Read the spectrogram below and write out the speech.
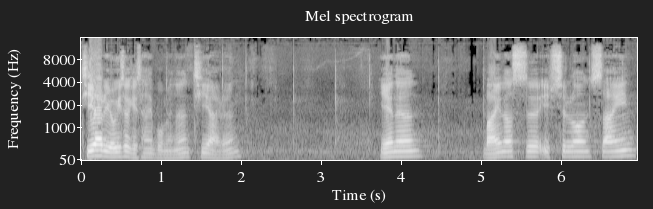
dr을 여기서 계산해 보면은 dr은 얘는 마이너스 입실론 사인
